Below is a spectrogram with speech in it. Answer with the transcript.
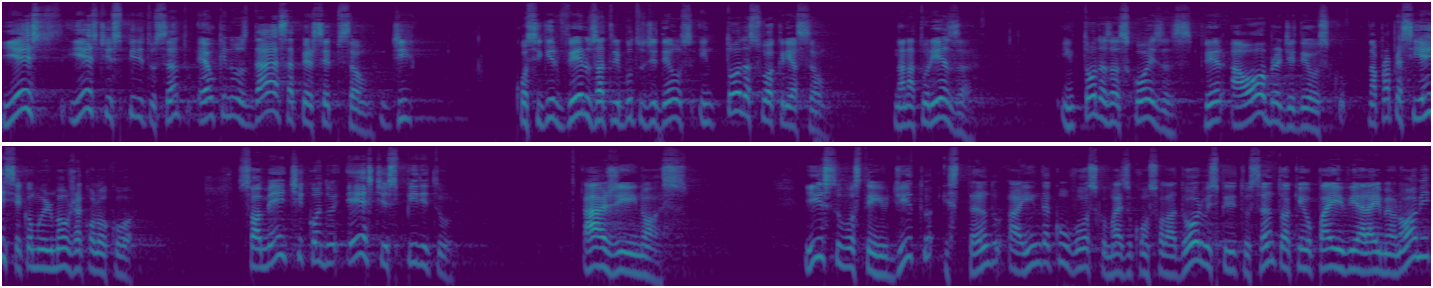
E este, e este Espírito Santo é o que nos dá essa percepção de conseguir ver os atributos de Deus em toda a sua criação, na natureza, em todas as coisas, ver a obra de Deus, na própria ciência, como o irmão já colocou. Somente quando este Espírito age em nós. Isso vos tenho dito, estando ainda convosco, mas o Consolador, o Espírito Santo, a quem o Pai enviará em meu nome,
